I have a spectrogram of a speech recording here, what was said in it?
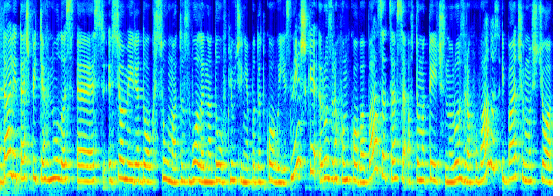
Далі теж підтягнулось е, сьомий рядок сума дозволена до включення податкової знижки, розрахункова база, це все автоматично розрахувалось і бачимо, що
